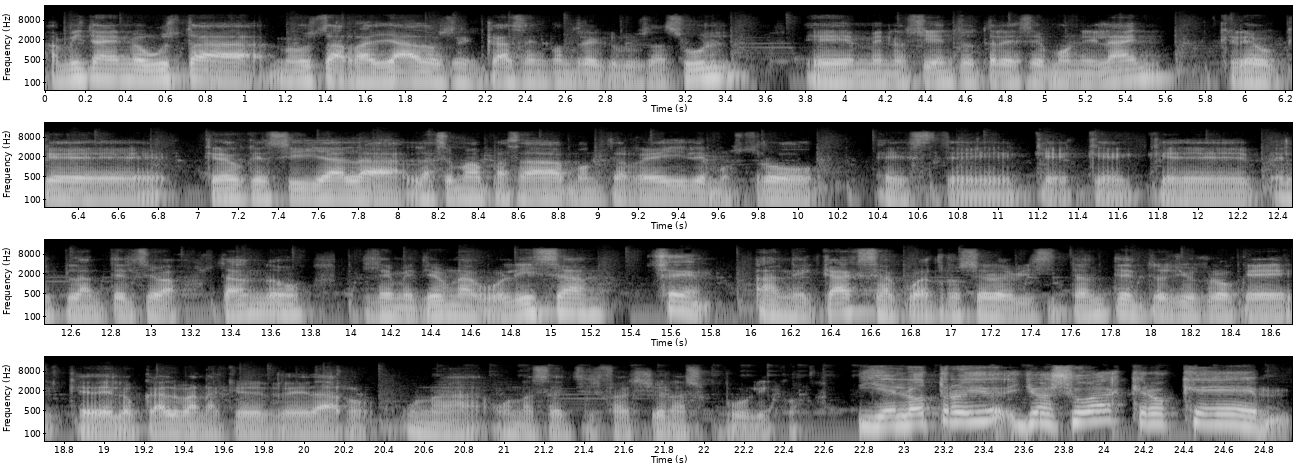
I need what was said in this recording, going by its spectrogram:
A mí también me gusta, me gusta Rayados en casa en contra de Cruz Azul. Eh, menos 113 Money Line. Creo que, creo que sí, ya la, la semana pasada Monterrey demostró este, que, que, el plantel se va ajustando. Le metieron una goliza. Sí. A Necaxa 4-0 de visitante, entonces yo creo que, que de local van a querer dar una, una satisfacción a su público. Y el otro, Joshua, creo que,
